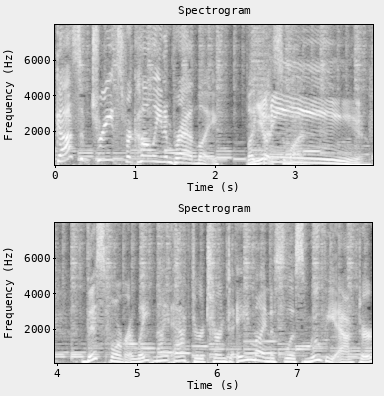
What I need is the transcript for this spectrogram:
Gossip treats for Colleen and Bradley. Like this one. This former late night actor turned A minus list movie actor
